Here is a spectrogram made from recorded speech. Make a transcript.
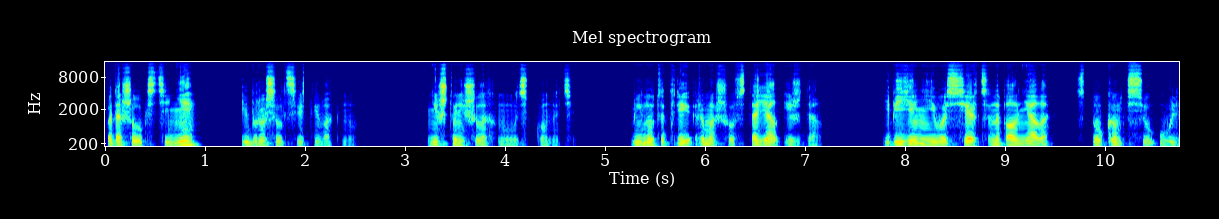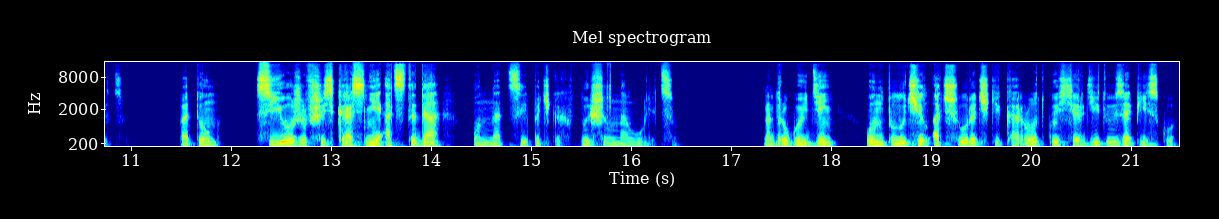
подошел к стене и бросил цветы в окно. Ничто не шелохнулось в комнате. Минуты три Ромашов стоял и ждал, и биение его сердца наполняло стуком всю улицу. Потом, съежившись краснее от стыда, он на цыпочках вышел на улицу. На другой день он получил от Шурочки короткую сердитую записку.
